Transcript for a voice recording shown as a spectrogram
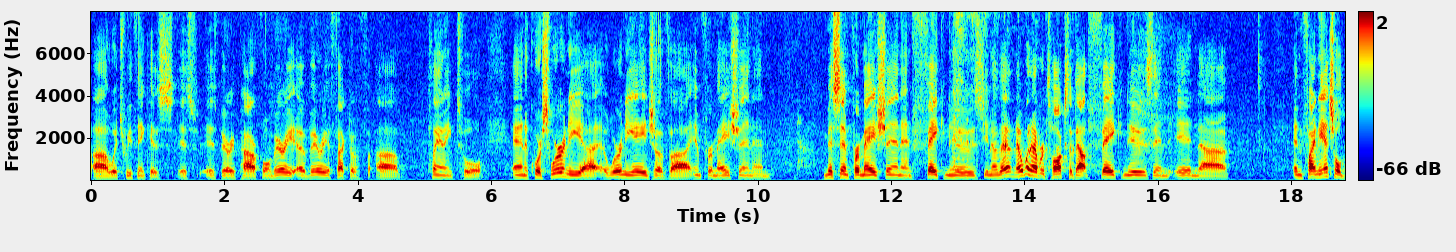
uh, which we think is is is very powerful and very a very effective uh, planning tool. And of course, we're in the uh, we're in the age of uh, information and misinformation and fake news. You know, no, no one ever talks about fake news in in uh, in financial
